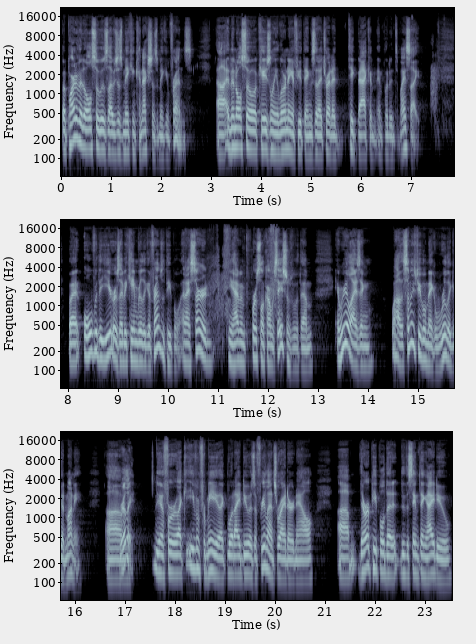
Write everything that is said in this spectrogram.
But part of it also was I was just making connections, making friends. Uh, and then also occasionally learning a few things that I try to take back and, and put into my site. But over the years, I became really good friends with people, and I started you know, having personal conversations with them, and realizing, wow, some of these people make really good money. Um, Really? you know, for like even for me, like what I do as a freelance writer now, um, there are people that do the same thing I do.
